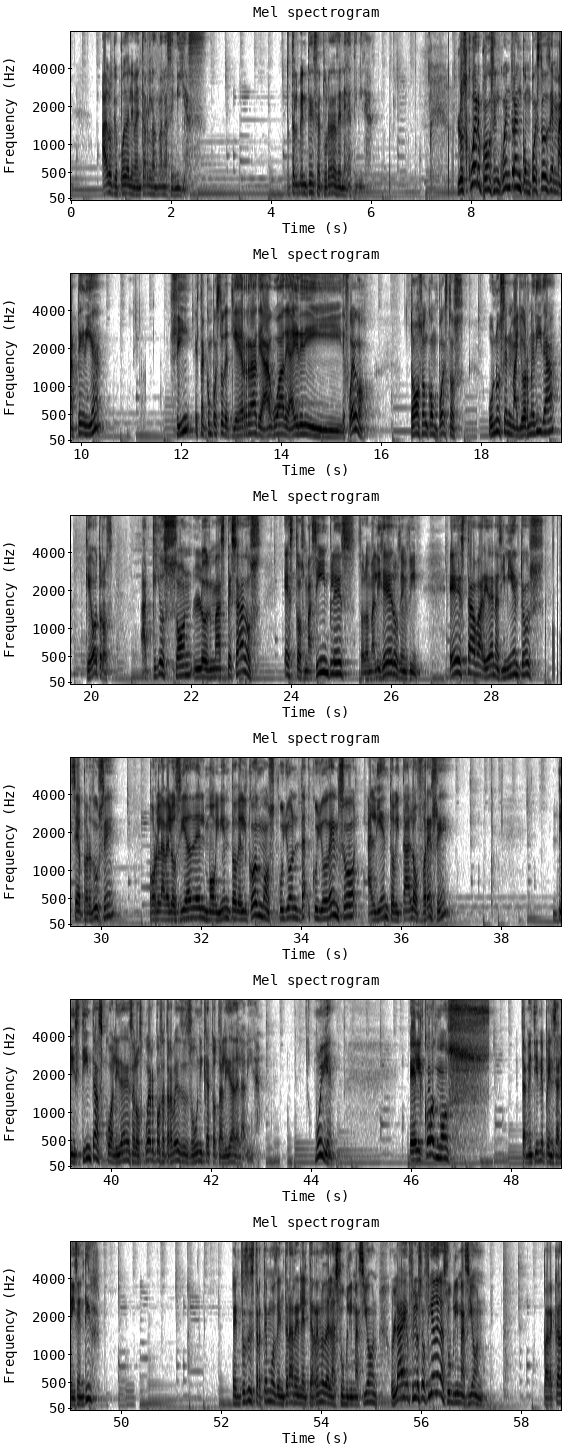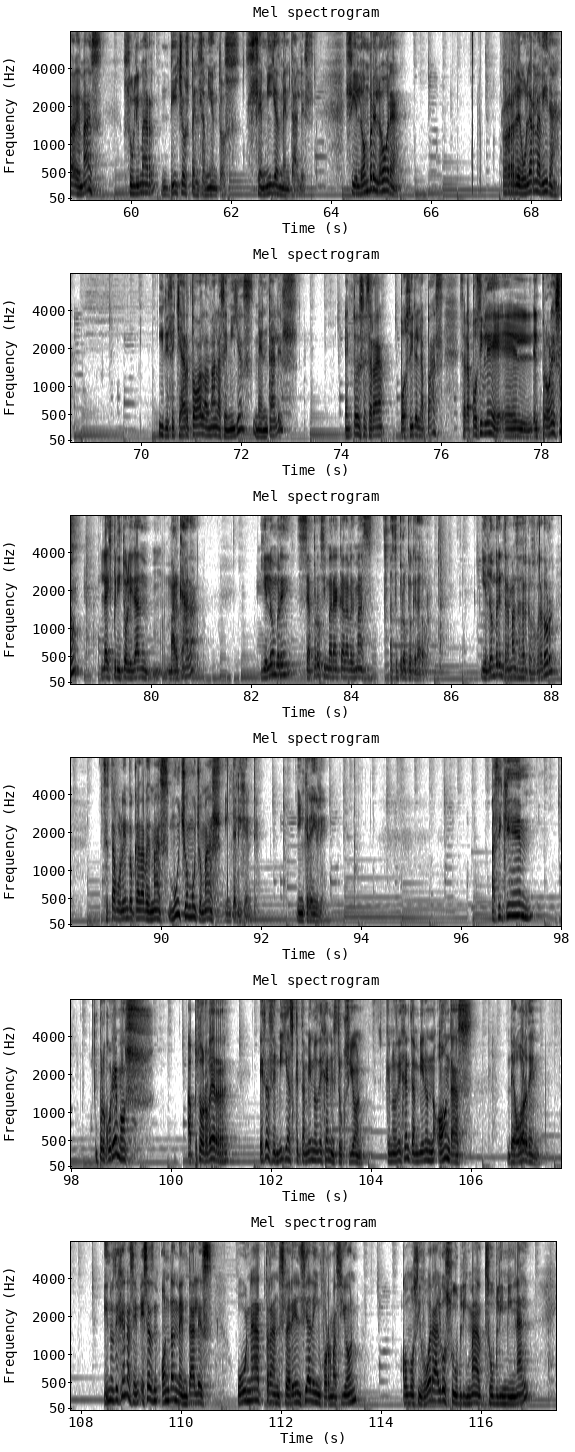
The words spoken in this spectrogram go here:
algo que pueda alimentar las malas semillas, totalmente saturadas de negatividad. Los cuerpos se encuentran compuestos de materia. Sí, están compuestos de tierra, de agua, de aire y de fuego. Todos son compuestos, unos en mayor medida que otros. Aquellos son los más pesados, estos más simples, son los más ligeros, en fin. Esta variedad de nacimientos se produce por la velocidad del movimiento del cosmos, cuyo, denso aliento vital ofrece distintas cualidades a los cuerpos a través de su única totalidad de la vida. Muy bien. El cosmos también tiene pensar y sentir. Entonces tratemos de entrar en el terreno de la sublimación, la filosofía de la sublimación, para cada vez más sublimar dichos pensamientos, semillas mentales. Si el hombre logra regular la vida, y desechar todas las malas semillas mentales, entonces será posible la paz, será posible el, progreso, la espiritualidad marcada, y el hombre se aproximará cada vez más a su propio creador. Y el hombre, entre más acerca a su creador, se está volviendo cada vez más, mucho, mucho más inteligente. Increíble. Así que procuremos absorber esas semillas que también nos dejan instrucción, que nos dejan también ondas de orden. Y nos dejan esas ondas mentales una transferencia de información como si fuera algo subliminal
